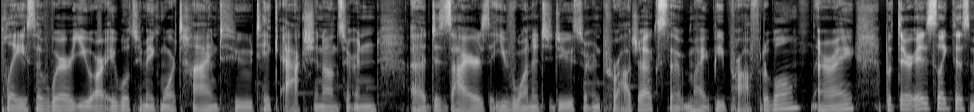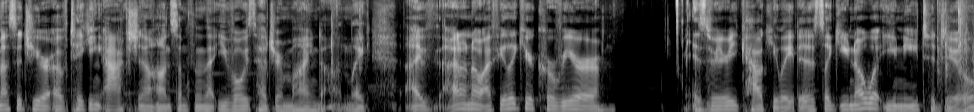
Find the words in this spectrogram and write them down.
place of where you are able to make more time to take action on certain uh, desires that you've wanted to do certain projects that might be profitable all right but there is like this message here of taking action on something that you've always had your mind on like i've i don't know i feel like your career is very calculated. It's like you know what you need to do.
